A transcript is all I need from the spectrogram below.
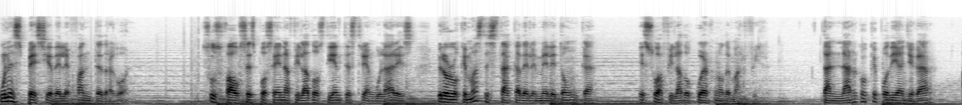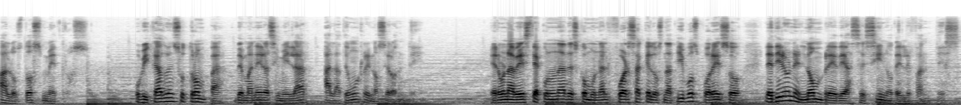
una especie de elefante dragón. Sus fauces poseen afilados dientes triangulares, pero lo que más destaca del emeletonca es su afilado cuerno de marfil, tan largo que podía llegar a los dos metros, ubicado en su trompa de manera similar a la de un rinoceronte. Era una bestia con una descomunal fuerza que los nativos por eso le dieron el nombre de asesino de elefantes,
